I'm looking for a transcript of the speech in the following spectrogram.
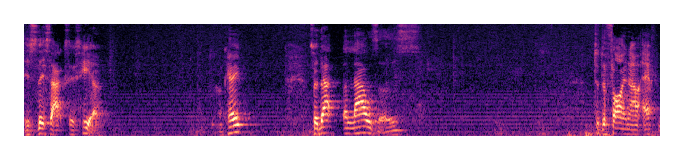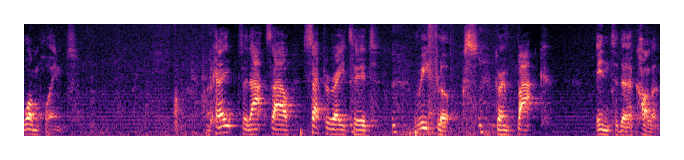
is this axis here. Okay? So that allows us to define our F1 point. Okay, so that's our separated reflux going back into the column.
